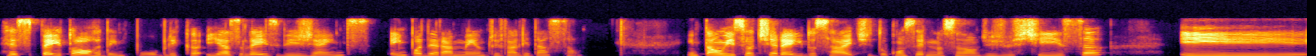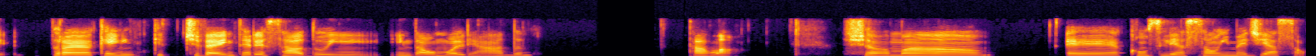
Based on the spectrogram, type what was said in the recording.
respeito à ordem pública e às leis vigentes, empoderamento e validação. Então, isso eu tirei do site do Conselho Nacional de Justiça e para quem que tiver interessado em, em, dar uma olhada, tá lá. Chama é, conciliação e mediação.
